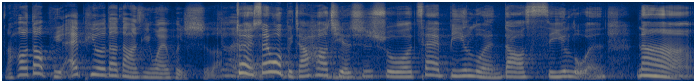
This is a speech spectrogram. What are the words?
然后到 Pre IPO 到当然是另外一回事了。对，所以我比较好奇的是说，在 B 轮到 C 轮那。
